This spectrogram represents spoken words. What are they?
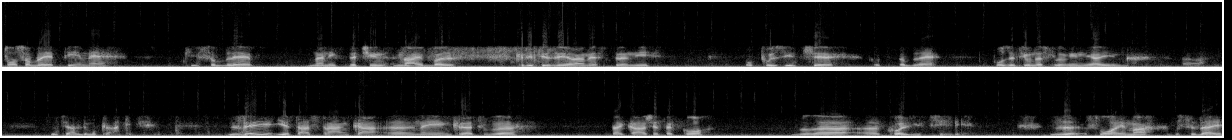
to so bile teme, ki so bile na nek način najbolj kritizirane strani opozicije, kot sta bile pozitivna Slovenija in uh, socialdemokrati. Zdaj je ta stranka uh, naenkrat v, da kaže tako, v uh, koaliciji z svojima dosedaj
